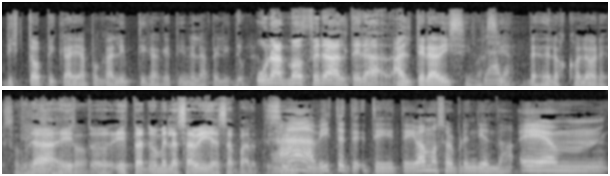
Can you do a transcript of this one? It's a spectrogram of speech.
distópica y apocalíptica que tiene la película. Una atmósfera alterada. Alteradísima, sí, desde los colores. ya, esto, esta no me la sabía esa parte. Ah, viste, te, te, íbamos sorprendiendo. Em,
